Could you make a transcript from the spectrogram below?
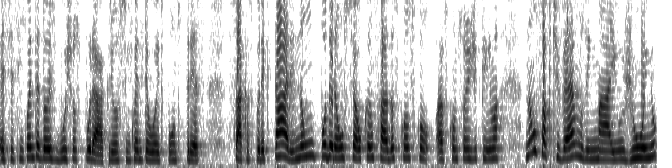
esses 52 bushels por acre ou 58,3 sacas por hectare não poderão ser alcançadas com as, com as condições de clima não só que tivemos em maio, junho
